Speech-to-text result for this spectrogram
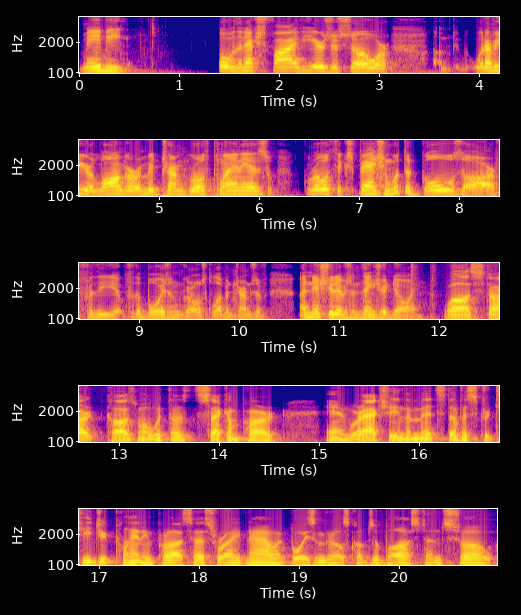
maybe over the next five years or so, or um, whatever your longer or midterm growth plan is, growth expansion, what the goals are for the for the Boys and Girls Club in terms of initiatives and things you're doing? Well, I'll start, Cosmo, with the second part. And we're actually in the midst of a strategic planning process right now at Boys and Girls Clubs of Boston. So,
